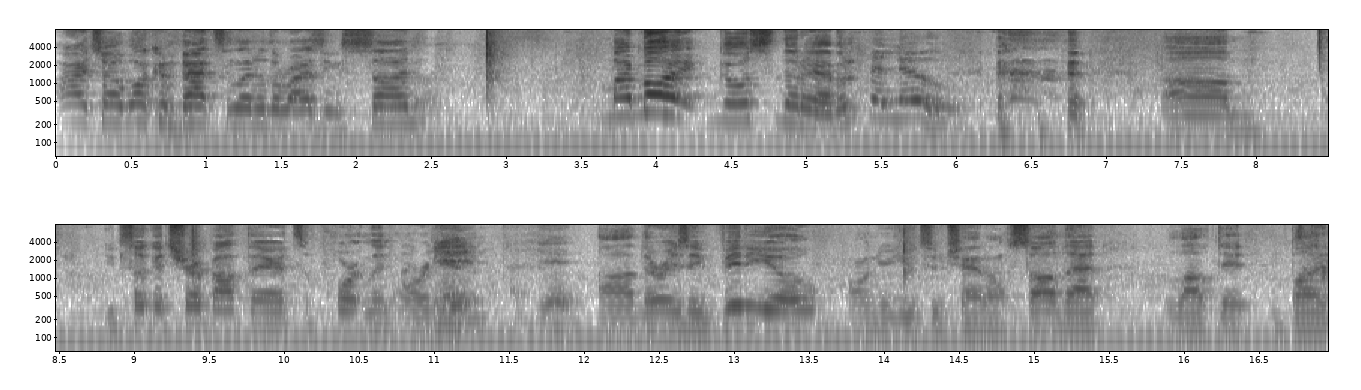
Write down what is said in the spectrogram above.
All right, y'all. Welcome back to Land of the Rising Sun. My boy Ghost the Rebel. Hello. um, you took a trip out there to Portland, Oregon. I did. Uh, there is a video on your YouTube channel. Saw that, loved it, but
